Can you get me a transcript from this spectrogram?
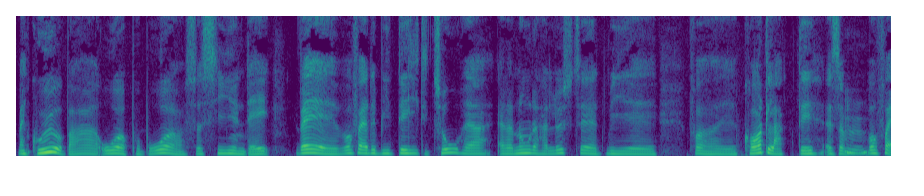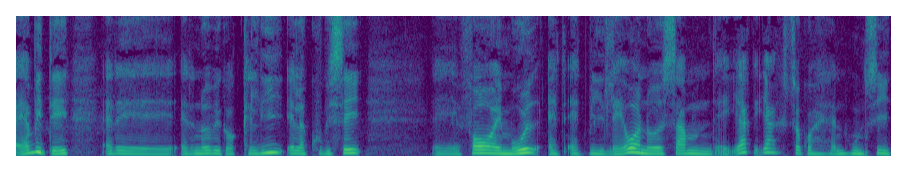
Man kunne jo bare ord på bordet og så sige en dag, hvad, hvorfor er det, vi delt i to her? Er der nogen, der har lyst til, at vi øh, får øh, kortlagt det? Altså, mm. hvorfor er vi det? Er, det? er det noget, vi godt kan lide, eller kunne vi se, øh, for og imod, at, at vi laver noget sammen. Jeg, jeg, så kunne han, hun sige,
